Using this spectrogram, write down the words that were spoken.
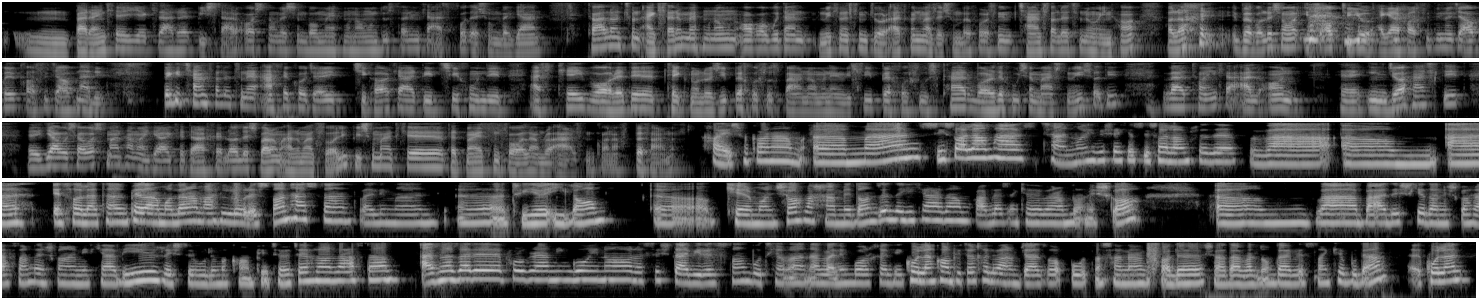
برای اینکه یک ذره بیشتر آشنا بشیم با مهمونامون دوست داریم که از خودشون بگن. تا الان چون اکثر مهمونامون آقا بودن می‌تونستیم جرئت کنیم ازشون بپرسیم چند سالتون و اینها. حالا به قول شما it's up to you. اگر خواستید اینو جواب بدید خواستید جواب ندید. بگید چند سالتونه اهل کجایی چیکار کردید چی خوندید از کی وارد تکنولوژی به خصوص برنامه نویسی به خصوص تر وارد هوش مصنوعی شدید و تا اینکه الان اینجا هستید. یواش یواش من هم اگر که در خلالش برام علامت سوالی پیش اومد که خدمتتون سوالم رو عرض می‌کنم. بفرمایید. خواهش می‌کنم. من سی سالم هست. چند ماهی میشه که سی سالم شده و اصالتا پدر مادرم اهل لورستان هستند ولی من توی ایلام کرمانشاه و همدان زندگی کردم قبل از اینکه برم دانشگاه. و بعدش که دانشگاه رفتم دانشگاه امیر کبیر رشته علوم کامپیوتر تهران رفتم. از نظر پروگرامینگ و اینا راستش دبیرستان بود که من اولین بار خیلی کلا کامپیوتر خیلی برام جذاب بود. مثلا سال شاید اول دوم دبیرستان که بودم. کلا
